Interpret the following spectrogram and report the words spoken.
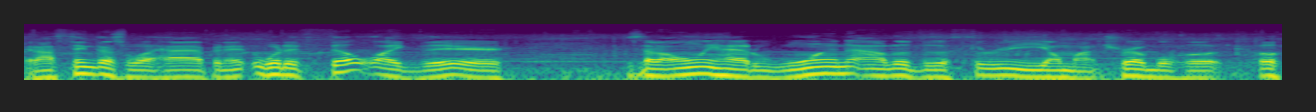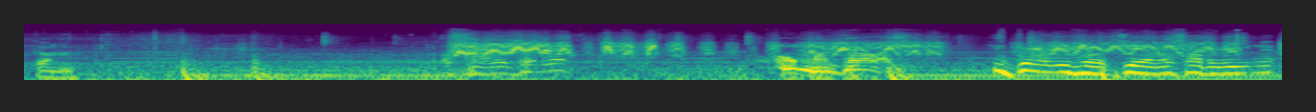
And I think that's what happened. It, what it felt like there is that I only had one out of the three on my treble hook, hook them. Oh my gosh, he's barely hooked. Yeah, that's how they're eating it.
